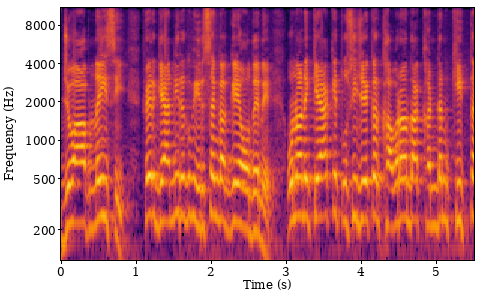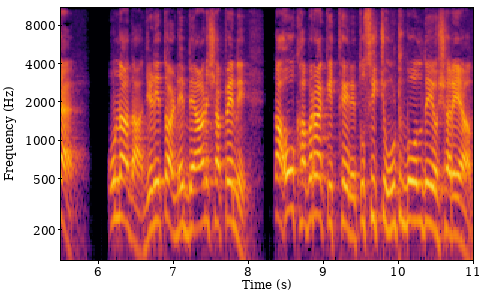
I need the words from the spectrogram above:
ਜਵਾਬ ਨਹੀਂ ਸੀ। ਫਿਰ ਗਿਆਨੀ ਰਘਵੀਰ ਸਿੰਘ ਅੱਗੇ ਆਉਂਦੇ ਨੇ। ਉਹਨਾਂ ਨੇ ਕਿਹਾ ਕਿ ਤੁਸੀਂ ਜੇਕਰ ਖਬਰਾਂ ਦਾ ਖੰਡਨ ਕੀਤਾ ਉਹਨਾਂ ਦਾ, ਜਿਹੜੇ ਤੁਹਾਡੇ ਬਿਆਨ ਛਪੇ ਨੇ, ਤਾਂ ਉਹ ਖਬਰਾਂ ਕਿੱਥੇ ਨੇ? ਤੁਸੀਂ ਝੂਠ ਬੋਲਦੇ ਹੋ, ਸ਼ਰੇਆਮ।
